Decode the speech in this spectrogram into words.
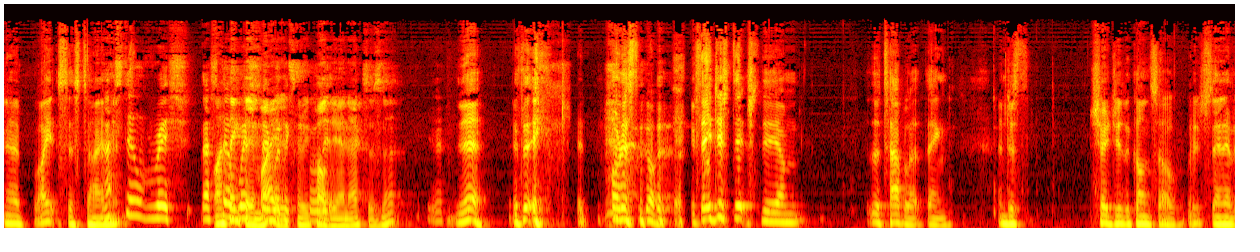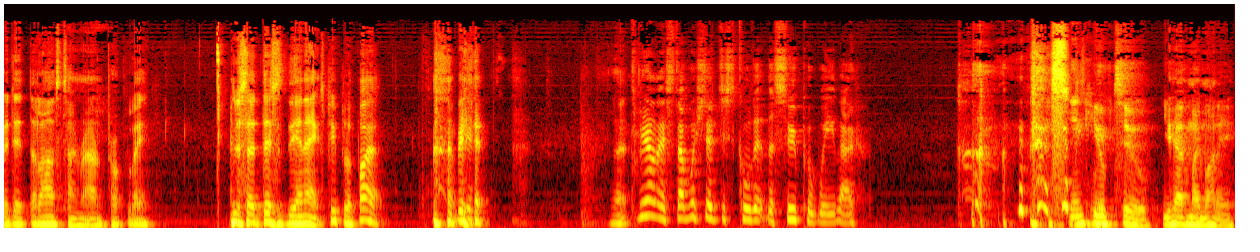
you know, bites this time. I still wish. I still Well, I think wish they might. would It's going to be called called it- the NX, isn't it? Yeah. If they, honest to God, if they just ditched the um the tablet thing and just showed you the console, which they never did the last time round properly, and just said this is the NX, people would buy it. To be honest, I wish they'd just called it the Super Wii though. GameCube 2. You have my money.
